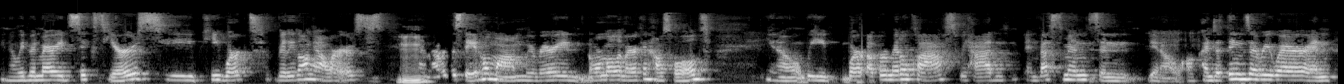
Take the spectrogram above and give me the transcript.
you know, we'd been married six years. He he worked really long hours, mm-hmm. and I was a stay at home mom. We were very normal American household you know, we were upper middle class. We had investments and, you know, all kinds of things everywhere. And,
